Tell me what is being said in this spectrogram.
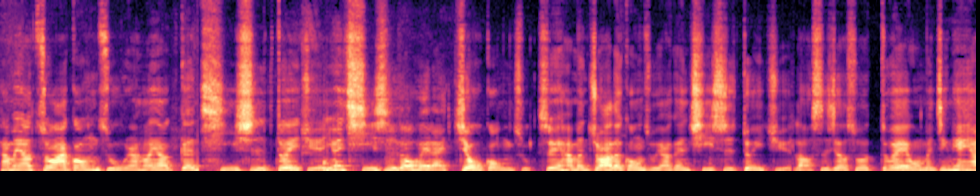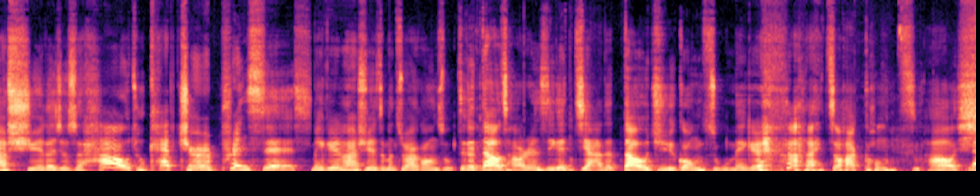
他们要抓公主，然后要跟骑士对决，因为骑士都会来救公主，所以他们抓了公主要跟骑士对决。老师就说：“对我们今天要学的就是 how to capture a princess。每个人都要学怎么抓公主。这个稻草人是一个假的道具公主，每个人来抓公主，好好笑。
